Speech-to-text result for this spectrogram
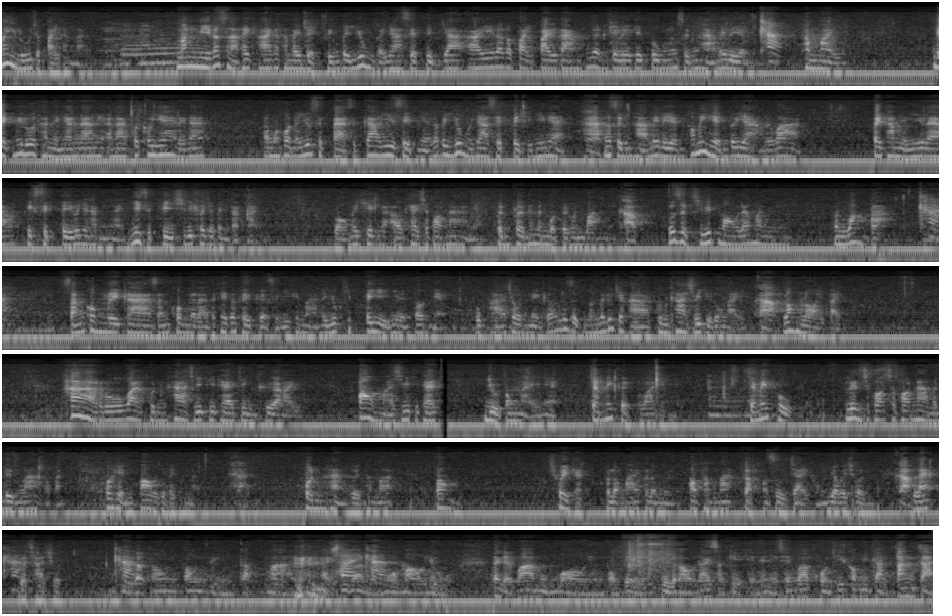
ไม่รู้จะไปทางไหนอืมมันมีลักษณะคล้ายๆกับทำไมเด็กถึงไปยุ่งกับยาเสพติดยาไอซ์แล้วก็ไปไปตามเพื่อนเกเรเกตุงหนังสือหาไม่เรียนค่ะทำไม เด็กไม่รู้ทำอย่างนั้นแล้วเนี่ยอนาคตเขาแย่เลยนะแต่บางคนอายุสิบแปดสิบเก้ายี่สิบเนี่ยแล้วไปยุ่งกับยาเสพติดอย่างนี้เนี่ยฮะหนังสือหาไม่เรียนเขาไม่เห็นตัวอย่างเลยว่า ไปทำอย่างนี้แล้วอีกสิบปีเขาจะทำยังไงยี่สิบปีชีวิตเขาจะเป็นแบบไหนบอกไม่คิดแล้วเอาแค่เฉพาะหน้าเนี่ยเพลินๆให้มันหมดเป็นวันๆครับรู้สึกชีวิตมองแล้วมันมันว่างเปล่าค่ะ สังคมอเมริกาสังคมหลายๆประเทศก็เคยเกิดสิ่งนี้ขึ้นมาในยุคฮิปปี้อย่างนี้เป็นต้นเนี่ยบุพาชนเนี่ยก็รู้สึกมันไม่รู้จะหาคุณค่าชีวิตอยู่ตรงไหนครับล่องลอยไป ถ้ารู้ว่าคุณค่าชีวิตที่แท้จริงคืออะไร เป้าหมายชีวิตที่แท้อยู่ตรงไหนเนี่ย จะไม่เกิดภาวะอย่างนี้อืมจะไม่ถูกเรื่องเฉพาะเฉพาะหน้ามาดึงลากออกไปเพราะเห็นเป้าจะไปตรงไหนฮะคนห่างเหินธรรมะต้องช่วยกันคนละไม้คนละมือเอาธรรมะกลับมาสู่ใจของเยาวชนครับและค่ะประชาชน ค่ะเราต้องต้องดึงกลับมาใครใช่ที่ว่าค่ะมัวเมาอยู่ ถ้าเกิดว่ามุมมองอย่างผมเองคือเราได้สังเกตเห็นอย่างเช่นว่าคนที่เขามีการตั้งใจ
